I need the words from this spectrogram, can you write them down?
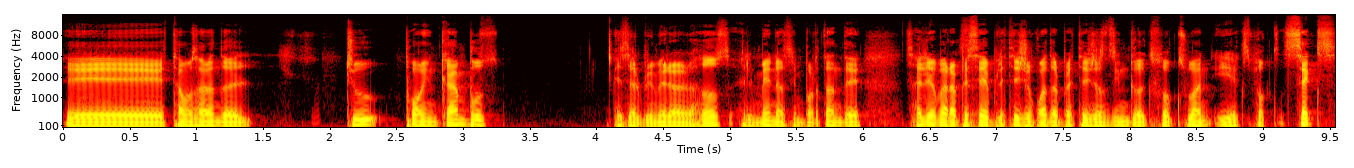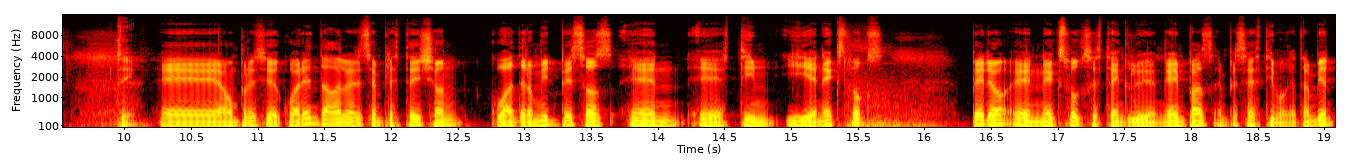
Eh, estamos hablando del Two Point Campus. Es el primero de los dos, el menos importante. Salió para PC, PlayStation 4, PlayStation 5, Xbox One y Xbox Sex. Sí. Eh, a un precio de 40 dólares en PlayStation, 4 mil pesos en eh, Steam y en Xbox. Pero en Xbox está incluido en Game Pass. En PC estimo que también.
